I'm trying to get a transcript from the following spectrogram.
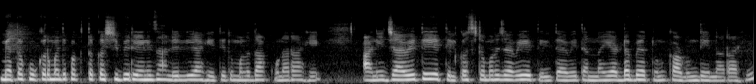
मी आता कुकरमध्ये फक्त कशी बिर्याणी झालेली आहे ते तुम्हाला दाखवणार आहे. आणि ज्यावेळी ते येतील कस्टमर ज्यावेळी येतील त्यावेळी त्यांना या डब्यातून काढून देणार आहे.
